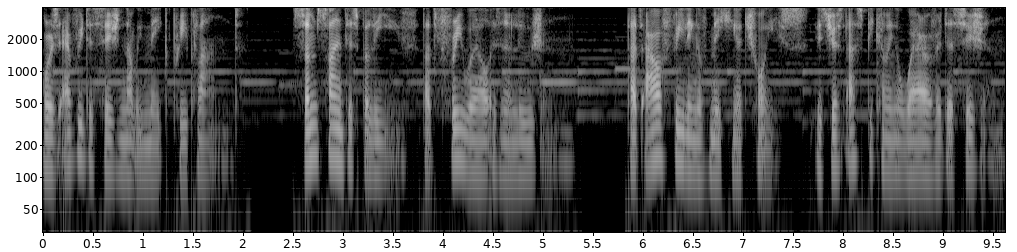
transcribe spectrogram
or is every decision that we make pre planned? Some scientists believe that free will is an illusion, that our feeling of making a choice is just us becoming aware of a decision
